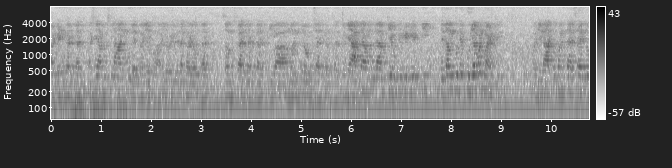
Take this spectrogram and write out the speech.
अटेंड करतात अशी आमची लहान मुलं आहेत. म्हणजे माझे वडील त्याला घडवतात संस्कार करतात किंवा मंत्रोपचार करतात. म्हणजे आता मुलं आमची एवढी रेडी आहेत की ते जाऊन कुठे पूजा पण मांडते म्हणजे नातोपंत असा आहे जो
